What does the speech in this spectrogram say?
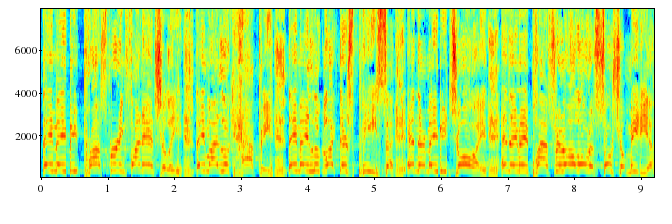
They may be prospering financially, they might look happy, they may look like there's peace, and there may be joy, and they may plaster it all over social media.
